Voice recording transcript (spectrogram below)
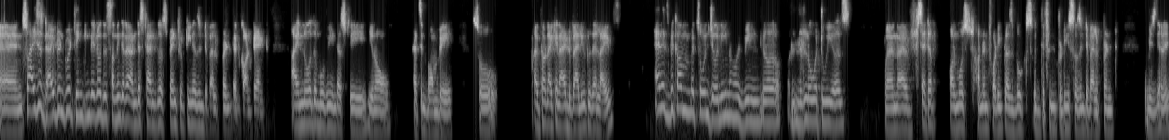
And so I just dived into it thinking that, you know, this is something that I understand because I spent 15 years in development and content. I know the movie industry, you know, that's in Bombay. So I thought I can add value to their lives. And it's become its own journey now. It's been, you know, a little over two years when I've set up almost 140 plus books with different producers in development, which they're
